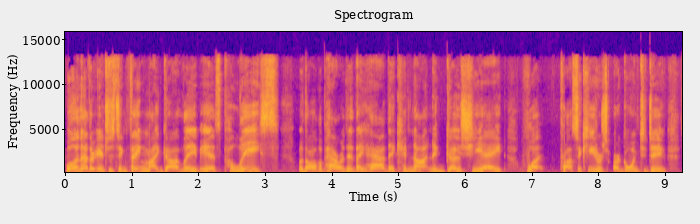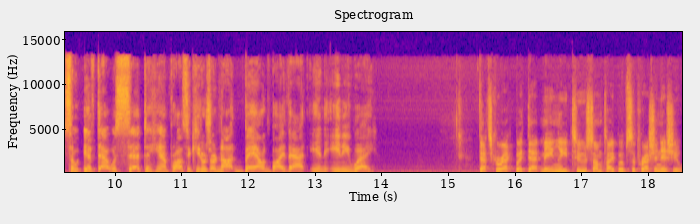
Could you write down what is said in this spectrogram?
Well, another interesting thing, Mike Gottlieb, is police, with all the power that they have, they cannot negotiate what prosecutors are going to do. So if that was said to him, prosecutors are not bound by that in any way. That's correct, but that may lead to some type of suppression issue.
